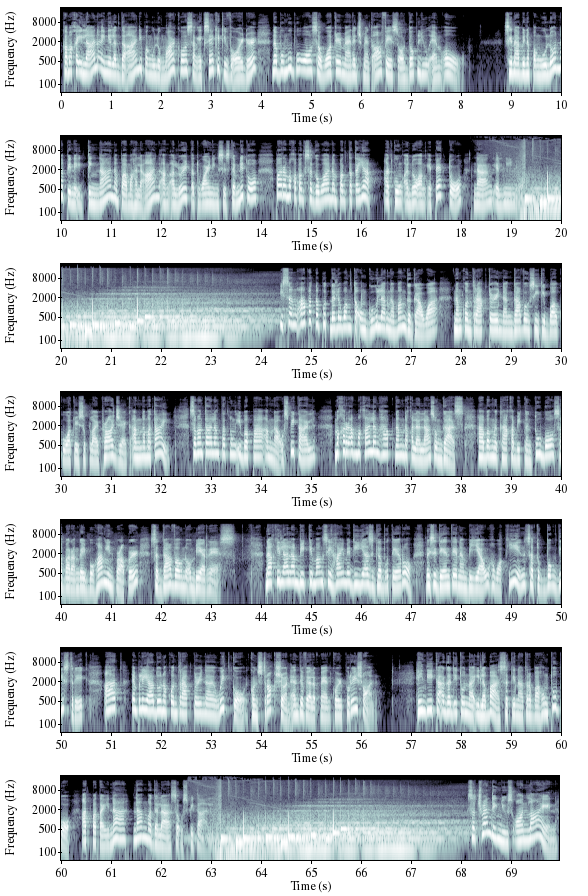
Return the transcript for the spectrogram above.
Kamakailan ay nilagdaan ni Pangulong Marcos ang executive order na bumubuo sa Water Management Office o WMO. Sinabi ng Pangulo na pinaigting na ng pamahalaan ang alert at warning system nito para makapagsagawa ng pagtataya at kung ano ang epekto ng El Nino. Isang 42 taong gulang na manggagawa ng contractor ng Davao City Bulk Water Supply Project ang namatay, samantalang tatlong iba pa ang naospital makaraang makalanghap ng nakalalasong gas habang nagkakabit ng tubo sa barangay Buhangin proper sa Davao noong biyernes. Nakilala ang biktimang si Jaime Diaz Gabotero, residente ng Biyaw, Hawakin sa Tugbog District at empleyado ng contractor na Whitco Construction and Development Corporation. hindi kaagad ito nailabas sa tinatrabahong tubo at patay na nang madala sa ospital. Sa trending news online,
